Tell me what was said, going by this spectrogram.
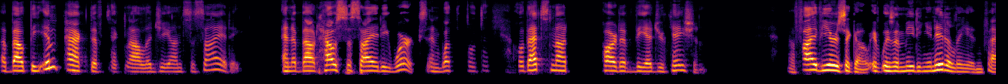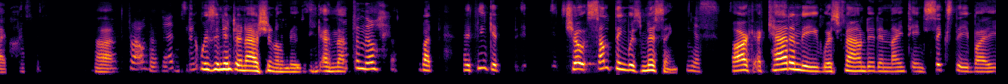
about the impact of technology on society and about how society works and what, the oh, that's not part of the education. Uh, five years ago, it was a meeting in Italy, in fact. Uh, Not proud of that. it was an international meeting. I'm not, Not to know. but I think it, it showed something was missing. Yes. Our academy was founded in 1960 by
